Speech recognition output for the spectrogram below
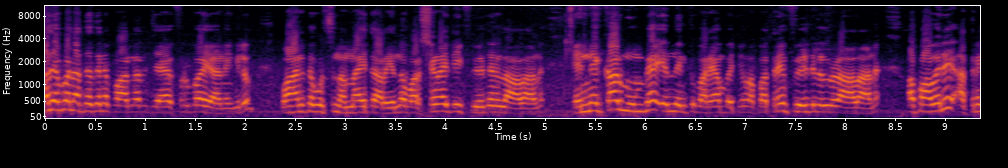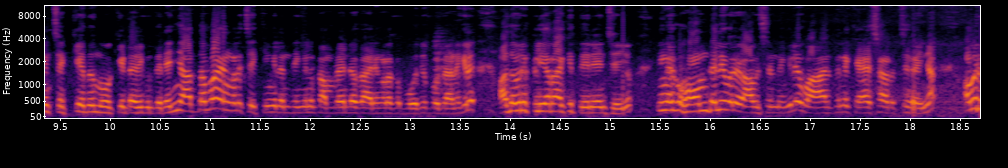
അതേപോലെ അദ്ദേഹത്തിന്റെ പാർട്ണർ ജാഫർ ഭായ് ആണെങ്കിലും വാഹനത്തെ കുറിച്ച് നന്നായിട്ട് അറിയുന്ന വർഷങ്ങളായിട്ട് ഈ ഫീൽഡിലുള്ള ആളാണ്. എന്നെക്കാൾ മുമ്പേ എന്ന് എനിക്ക് പറയാൻ പറ്റും. അപ്പൊ അത്രയും ഫീൽഡിലുള്ള ഒരാളാണ്. അപ്പൊ അവർ അത്രയും ചെക്ക് ചെയ്ത് നോക്കിയിട്ടായിരിക്കും തരും ഇനി അഥവാ ഞങ്ങൾ ചെക്കിങ്ങിൽ എന്തെങ്കിലും കംപ്ലൈന്റോ കാര്യങ്ങളൊക്കെ ബോധ്യപ്പെടുകയാണെങ്കിൽ അത് അവർ ക്ലിയർ ആക്കി തരികയും ചെയ്യും. നിങ്ങൾക്ക് ഹോം ഡെലിവറി ആവശ്യമുണ്ടെങ്കിൽ വാഹനത്തിന് ക്യാഷ് അടച്ചു കഴിഞ്ഞാൽ അവർ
